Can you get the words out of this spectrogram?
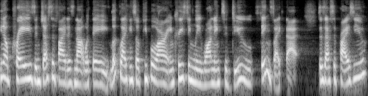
you know praised and justified is not what they look like and so people are increasingly wanting to do things like that does that surprise you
